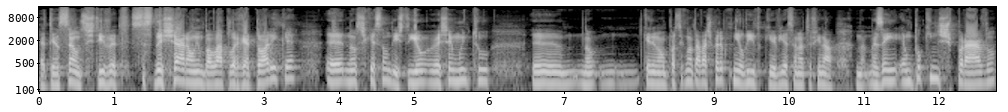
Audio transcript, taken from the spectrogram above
Atenção, se, estive, se se deixaram embalar pela retórica, uh, não se esqueçam disto. E eu achei muito. Uh, não, quer dizer, não posso dizer que não estava à espera porque tinha lido que havia essa nota final, mas é, é um pouco inesperado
